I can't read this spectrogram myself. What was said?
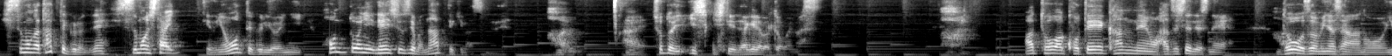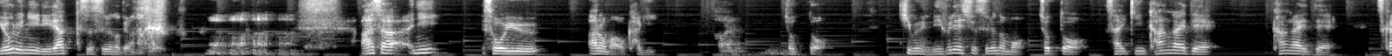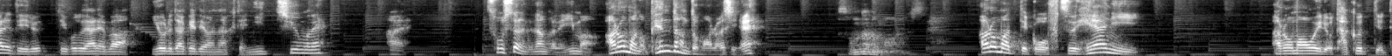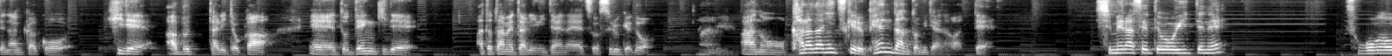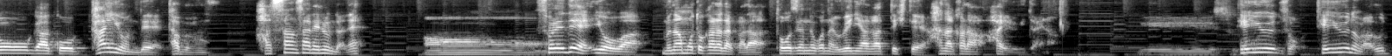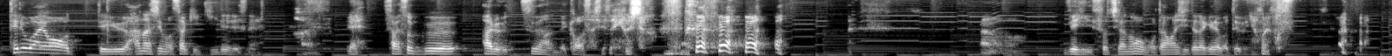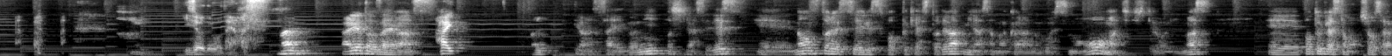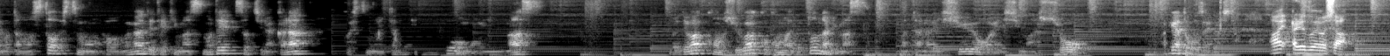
質問が立ってくるんでね、質問したいっていうふうに思ってくるように、本当に練習すればなってきますので、はい。はい。ちょっと意識していただければと思います。はい。あとは固定観念を外してですね、どうぞ皆さん、あの、夜にリラックスするのではなく、朝にそういうアロマを嗅ぎ、はい。ちょっと気分リフレッシュするのも、ちょっと最近考えて、考えて疲れているっていうことであれば、夜だけではなくて日中もね、はい。そうしたらね、なんかね、今、アロマのペンダントもあるらしいね。そんなのもあるんですね。アロマってこう普通部屋にアロマオイルを炊くって言ってなんかこう火で炙ったりとか、えっ、と電気で温めたりみたいなやつをするけど、はい。あの、体につけるペンダントみたいなのがあって、湿らせておいてね、そこがこう体温で多分発散されるんだね。ああ。それで、要は胸元からだから、当然のことながら上に上がってきて鼻から入るみたいな。っていう、そう、っていうのが売ってるわよっていう話もさっき聞いてですね。はい。え、早速、ある通販で買わさせていただきました。なるほど。ぜひそちらの方もお試しいただければというふうに思います。以上でございます。はい。ありがとうございます。はい。はい。では最後にお知らせです。えーノンストレスセールスポッドキャストでは皆様からのご質問をお待ちしております。えーポッドキャストの詳細ボタンを押すと質問フォームが出てきますので、そちらからご質問いただければと思います。それでは今週はここまでとなります。また来週お会いしましょう。ありがとうございました。はい、ありがとうございました。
